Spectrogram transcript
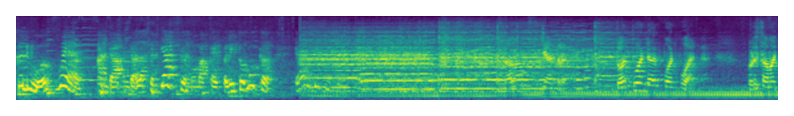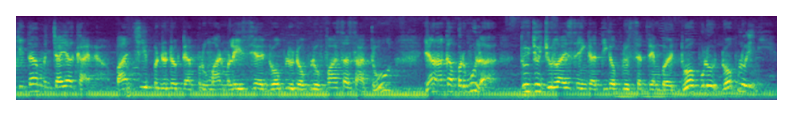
Kedua, wear, anda hendaklah sentiasa memakai pelitup muka. Dan Salam sejahtera. Tuan-tuan dan puan-puan, Bersama kita menjayakan Banci Penduduk dan Perumahan Malaysia 2020 Fasa 1 yang akan bermula 7 Julai sehingga 30 September 2020 ini.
